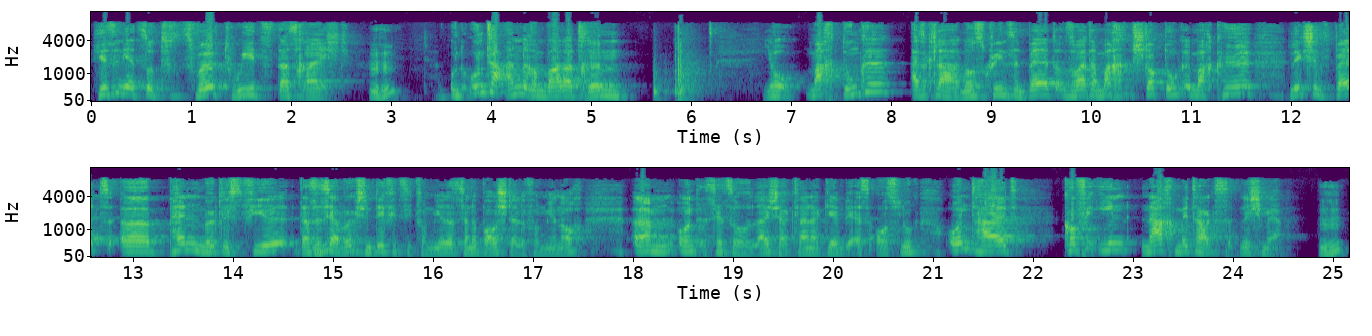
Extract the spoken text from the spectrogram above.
Hier sind jetzt so zwölf Tweets, das reicht. Mhm. Und unter anderem war da drin, Jo, mach dunkel, also klar, no screens in bed und so weiter, mach stockdunkel, mach kühl, leg dich ins Bett, äh, pennen möglichst viel. Das mhm. ist ja wirklich ein Defizit von mir, das ist ja eine Baustelle von mir noch. Ähm, und ist jetzt so leichter, kleiner GMDS-Ausflug. Und halt Koffein nachmittags nicht mehr. Mhm.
